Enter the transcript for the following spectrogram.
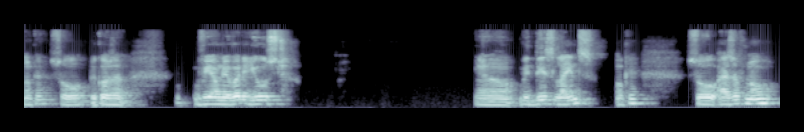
okay so because uh, we have never used uh, with these lines okay so as of now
